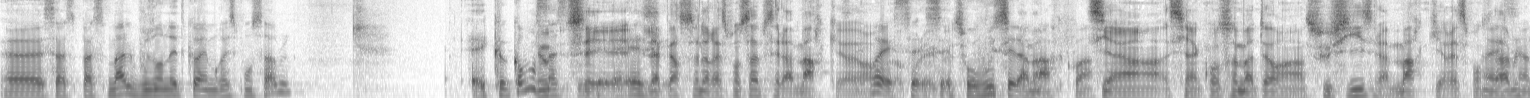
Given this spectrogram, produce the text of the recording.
ça se passe mal, vous en êtes quand même responsable? Comment ça La personne responsable, c'est la marque. Euh, pour, vous, c'est la marque. Quoi. Si, un, si un consommateur a un souci, c'est la marque qui est responsable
